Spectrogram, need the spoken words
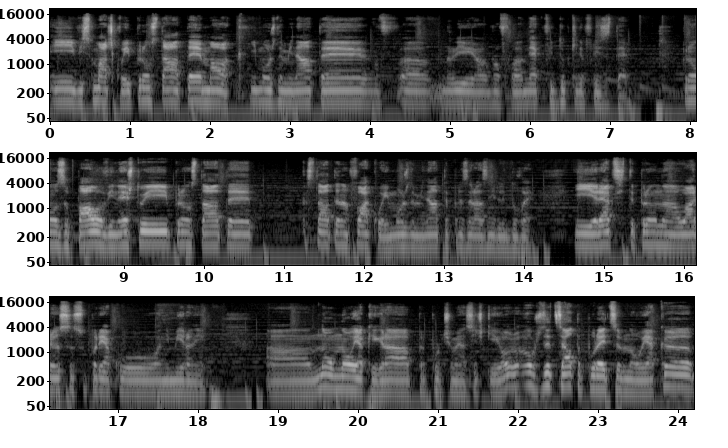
и ви смачква и примерно ставате малък и може да минавате в, а, нали, в а, някакви дупки да влизате. Примерно запалва ви нещо и примерно ставате, ставате на факла и може да минавате през разни ледове. И реакциите примерно на Wario са супер яко анимирани. А, много, много яка игра, препоръчваме на всички. Общо взето цялата поредица е много яка.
